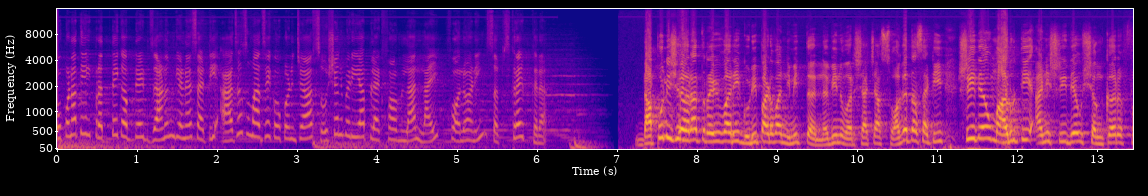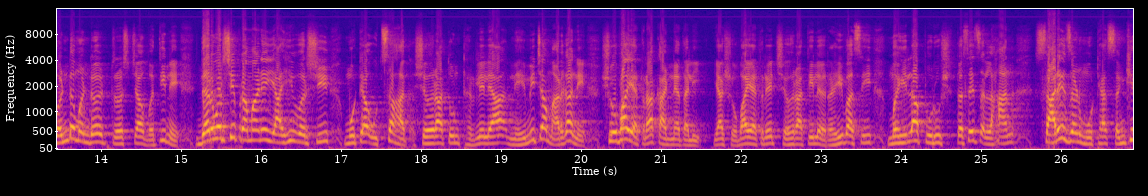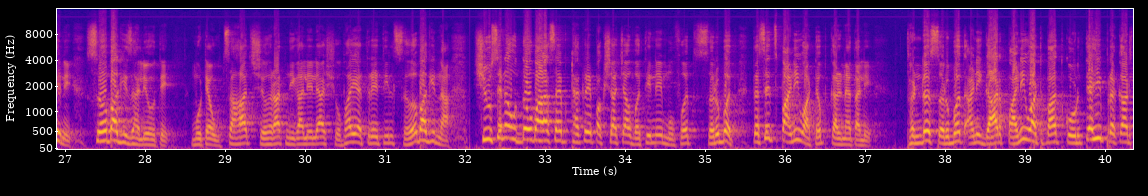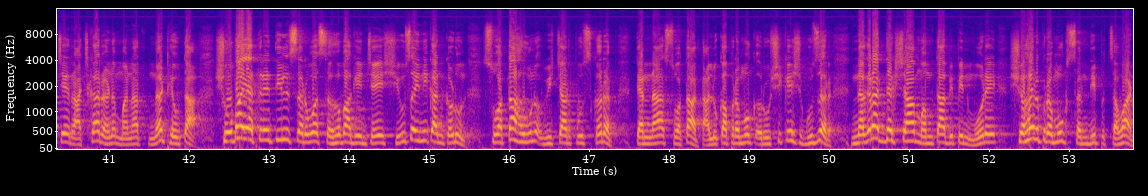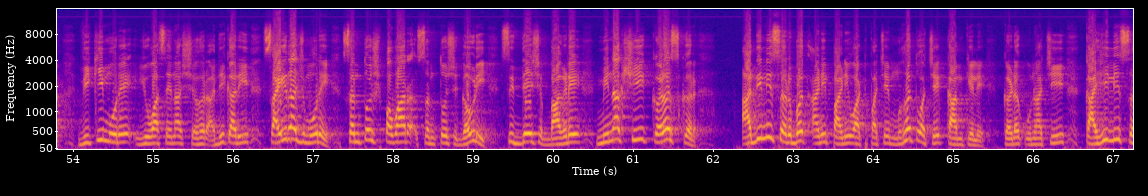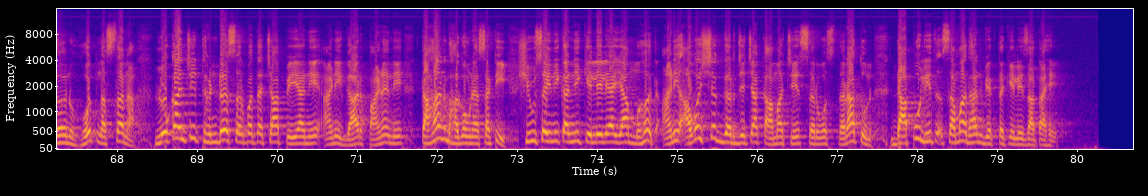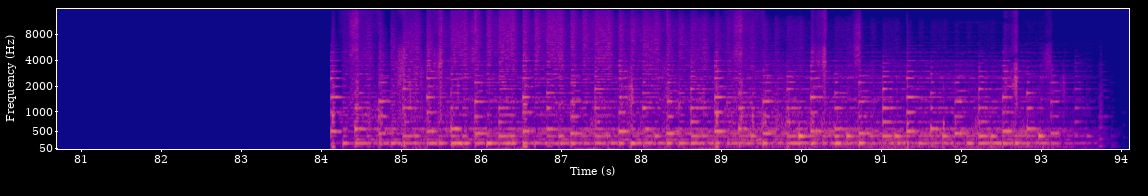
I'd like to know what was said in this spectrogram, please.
कोकणातील प्रत्येक अपडेट जाणून घेण्यासाठी आजच माझे कोकणच्या सोशल मीडिया प्लॅटफॉर्मला लाईक फॉलो आणि सबस्क्राईब करा. दापोली शहरात रविवारी गुढीपाडवा निमित्त नवीन वर्षाच्या स्वागतासाठी श्रीदेव मारुती आणि श्रीदेव शंकर फंड मंडळ ट्रस्टच्या वतीने दरवर्षीप्रमाणे याही वर्षी मोठ्या उत्साहात शहरातून ठरलेल्या नेहमीच्या मार्गाने शोभायात्रा काढण्यात आली. या शोभायात्रेत शहरातील रहिवासी महिला पुरुष तसेच लहान सारेजण मोठ्या संख्येने सहभागी झाले होते. मोठ्या उत्साहात शहरात निघालेल्या शोभायात्रेतील सहभागींना शिवसेना उद्धव बाळासाहेब ठाकरे पक्षाच्या वतीने मोफत सरबत तसेच पाणी वाटप करण्यात आले. थंड सरबत आणि गार पाणी वाटपात कोणत्याही प्रकारचे राजकारण मनात न ठेवता शोभायात्रेतील सर्व सहभागींचे शिवसैनिकांकडून स्वतःहून विचारपूस करत त्यांना स्वतः तालुका प्रमुख ऋषिकेश गुजर नगराध्यक्षा ममता बिपिन मोरे शहर प्रमुख संदीप चव्हाण विकी मोरे युवासेना शहर अधिकारी साईराज मोरे संतोष पवार संतोष गवळी सिद्धेश बागडे मीनाक्षी कळसकर आदींनी सरबत आणि पाणी वाटपाचे महत्त्वाचे काम केले. कडक उन्हाची काहीली सहन होत नसताना लोकांची थंड सरबताच्या पेयाने आणि गार पाण्याने तहान भागवण्यासाठी शिवसैनिकांनी केलेल्या या महत आणि आवश्यक गरजेच्या कामाचे सर्व स्तरातून दापोलीत समाधान व्यक्त केले जात आहे.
